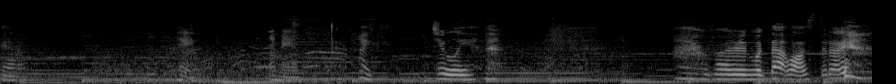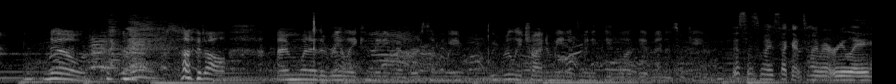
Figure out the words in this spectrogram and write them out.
Yeah. Hey, I'm Ann. Hi, Julie. I hope I didn't look that lost, did I? No, not at all. I'm one of the relay committee members, and we we really try to meet as many people at the event as we. This is my second time at Relay.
